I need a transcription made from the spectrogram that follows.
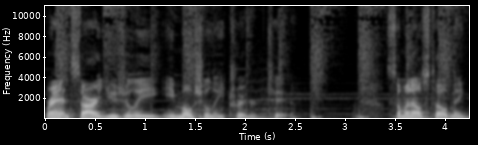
Rants are usually emotionally triggered too. Someone else told me,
